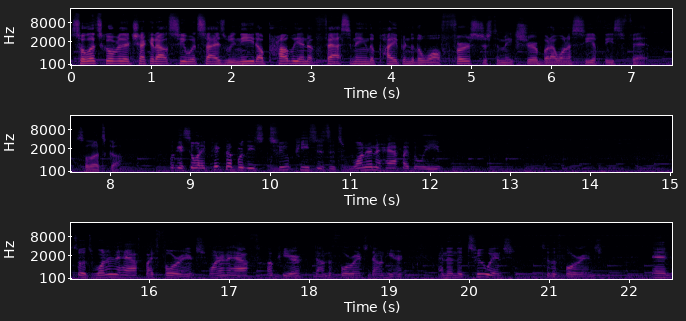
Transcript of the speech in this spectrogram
So let's go over there, check it out, see what size we need. I'll probably end up fastening the pipe into the wall first just to make sure, but I want to see if these fit. So let's go. Okay, so what I picked up were these two pieces. It's one and a half, I believe. So it's one and a half by four inch, one and a half up here, down to four inch down here, and then the two inch to the four inch. And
